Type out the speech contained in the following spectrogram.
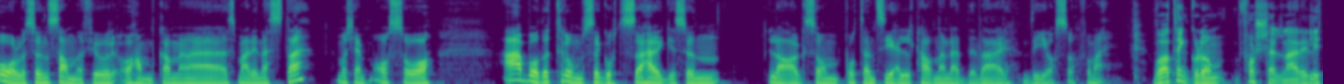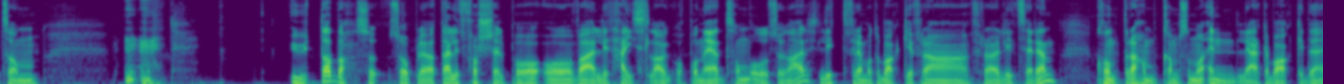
Ålesund, Sandefjord og HamKam eh, som er de neste. Og så er både Tromsø, Godset Haugesund lag som potensielt havner nedi der, de også, for meg. Hva tenker du om forskjellen her i litt sånn Utad da, så, så opplever jeg at det er litt forskjell på å være litt heislag opp og ned, som Ålesund er, litt frem og tilbake fra, fra Eliteserien, kontra HamKam, som nå endelig er tilbake det,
